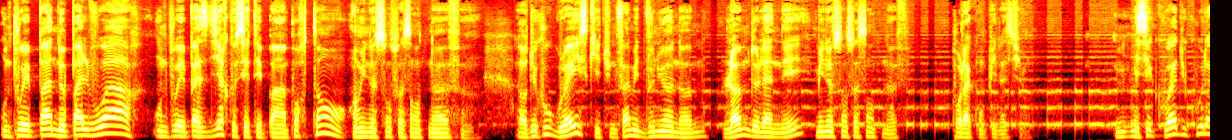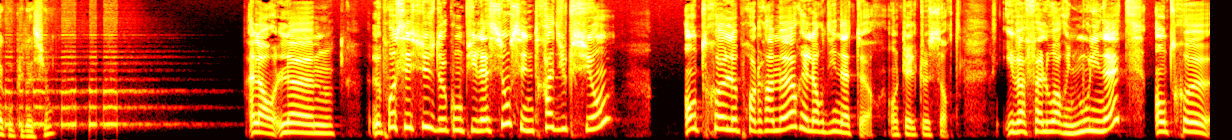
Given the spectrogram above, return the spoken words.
On ne pouvait pas ne pas le voir. On ne pouvait pas se dire que c'était pas important en 1969. Alors du coup, Grace, qui est une femme, est devenue un homme. L'homme de l'année 1969 pour la compilation. Mais c'est quoi du coup la compilation? Alors le, le processus de compilation, c'est une traduction entre le programmeur et l'ordinateur, en quelque sorte. Il va falloir une moulinette entre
